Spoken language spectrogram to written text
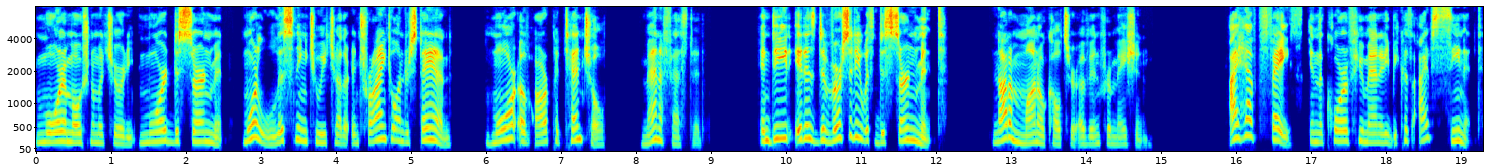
more emotional maturity, more discernment, more listening to each other and trying to understand more of our potential manifested. Indeed, it is diversity with discernment, not a monoculture of information. I have faith in the core of humanity because I've seen it.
